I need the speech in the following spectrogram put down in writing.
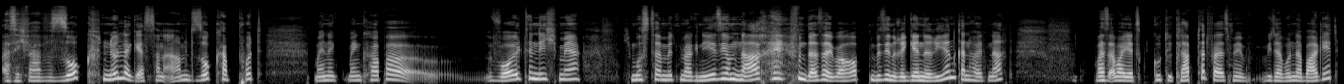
also ich war so knülle gestern Abend, so kaputt. Meine, mein Körper wollte nicht mehr. Ich musste mit Magnesium nachhelfen, dass er überhaupt ein bisschen regenerieren kann heute Nacht. Was aber jetzt gut geklappt hat, weil es mir wieder wunderbar geht.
